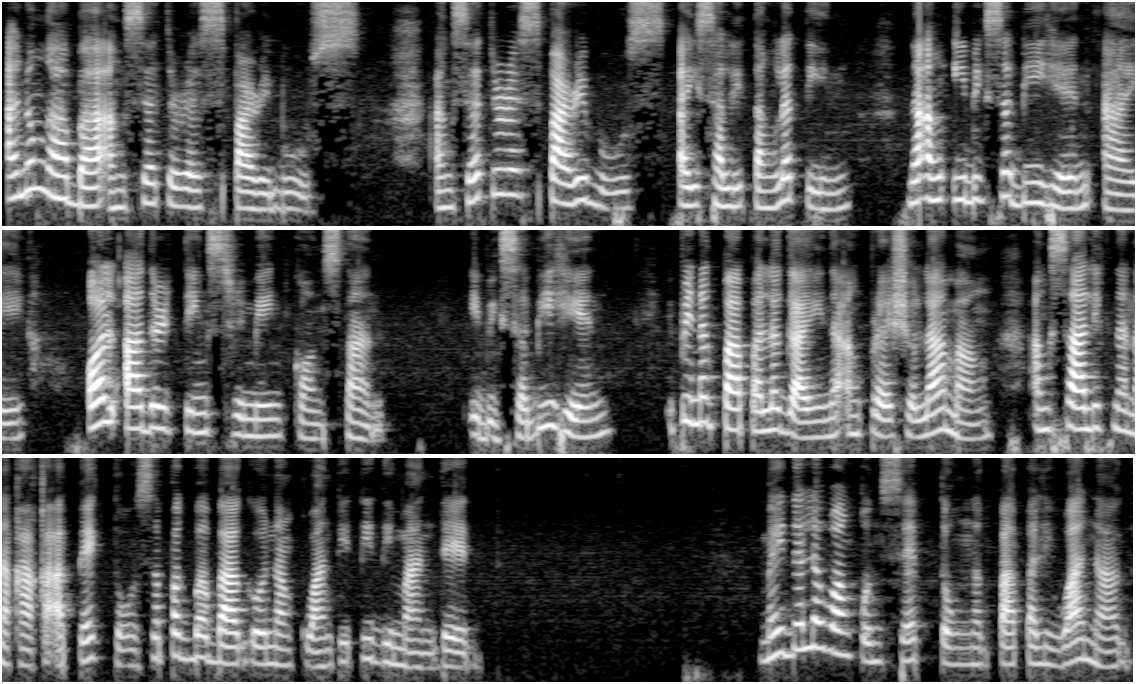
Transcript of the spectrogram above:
Ano nga ba ang ceteris paribus? Ang ceteris paribus ay salitang Latin na ang ibig sabihin ay all other things remain constant. Ibig sabihin, ipinagpapalagay na ang presyo lamang ang salik na nakakaapekto sa pagbabago ng quantity demanded. May dalawang konseptong nagpapaliwanag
